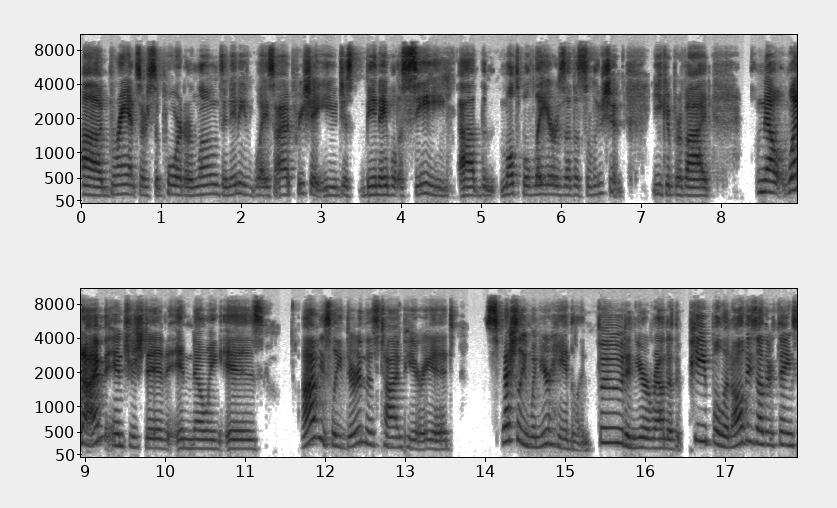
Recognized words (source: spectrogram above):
uh, grants or support or loans in any way. So I appreciate you just being able to see uh, the multiple layers of a solution you could provide. Now, what I'm interested in knowing is obviously during this time period, especially when you're handling food and you're around other people and all these other things,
